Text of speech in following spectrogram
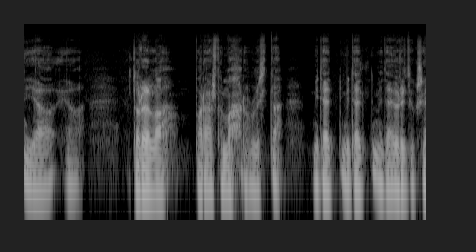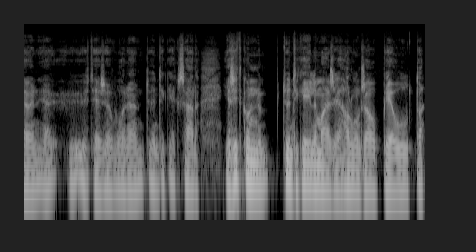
ja, ja todella parasta mahdollista, mitä, mitä, mitä yrityksiä ja yhteisöä voidaan työntekijäksi saada. Ja sitten kun työntekijä ilmaisee halunsa oppia uutta,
